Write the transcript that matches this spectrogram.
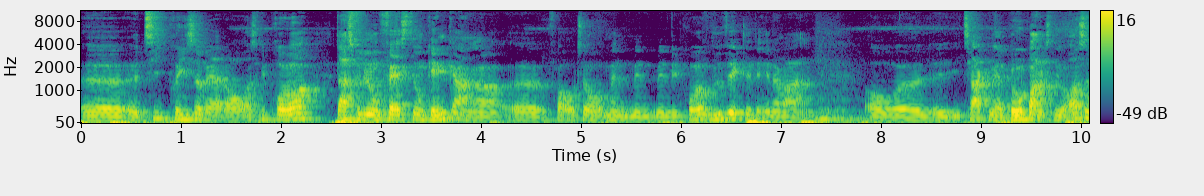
øh, 10 priser hvert år. Altså vi prøver, der er selvfølgelig nogle faste, nogle genganger øh, fra år til år, men, men, men vi prøver at udvikle det hen ad vejen. Og øh, i takt med, at bogbranchen jo også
